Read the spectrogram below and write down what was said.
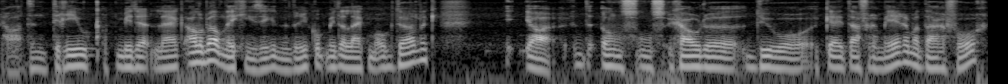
Ja, de driehoek op midden lijkt... Alhoewel, nee, ik ging zeggen, de driehoek op midden lijkt me ook duidelijk. Ja, de, ons, ons gouden duo Keita Vermeeren, maar daarvoor...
